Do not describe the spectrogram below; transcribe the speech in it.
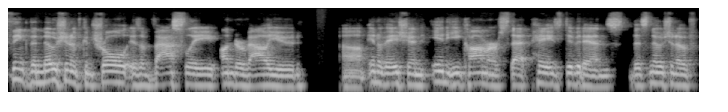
think the notion of control is a vastly undervalued um, innovation in e-commerce that pays dividends. This notion of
